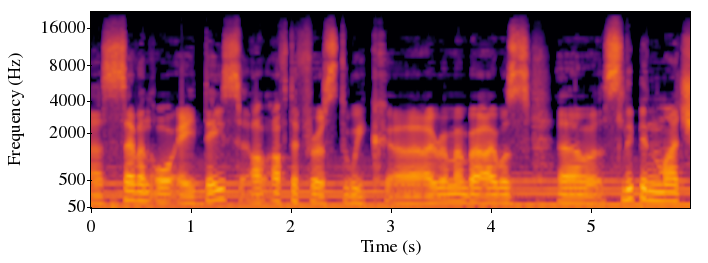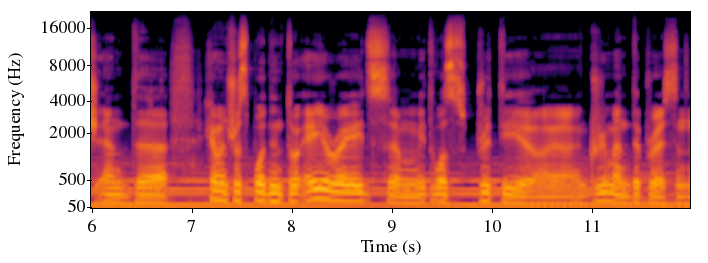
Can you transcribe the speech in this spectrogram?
uh, seven or eight days after first week. Uh, I remember I was uh, sleeping much and uh, haven't responded to air raids. Um, it was pretty uh, grim and depressing.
